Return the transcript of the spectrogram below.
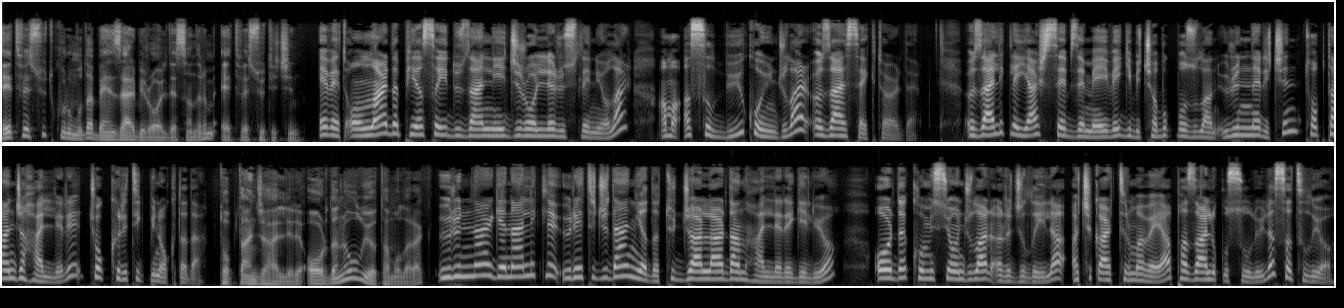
Et ve Süt Kurumu da benzer bir rolde sanırım et ve süt için. Evet onlar da piyasayı düzenleyici roller üstleniyorlar ama asıl büyük oyuncular özel sektörde. Özellikle yaş sebze meyve gibi çabuk bozulan ürünler için toptancı halleri çok kritik bir noktada. Toptancı halleri orada ne oluyor tam olarak? Ürünler genellikle üreticiden ya da tüccarlardan hallere geliyor. Orada komisyoncular aracılığıyla açık arttırma veya pazarlık usulüyle satılıyor.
